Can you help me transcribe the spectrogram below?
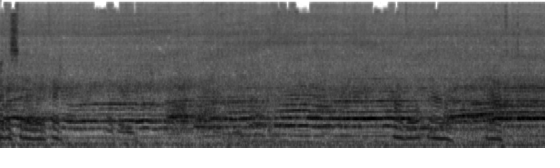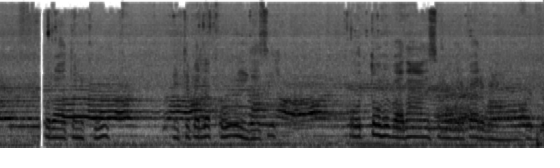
ਆਦੇ ਸਰੋਵਰ ਕਰ ਪੁਰਾਤਨ ਖੂਹ। ਇੱਥੇ ਪਹਿਲਾਂ ਖੂਹ ਹੁੰਦਾ ਸੀ। ਉਹ ਤੋਂ ਫਿਰ ਬਾਅਦ ਆ ਸਰੋਵਰ ਘਰ ਬਣਿਆ ਇੱਧਰ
